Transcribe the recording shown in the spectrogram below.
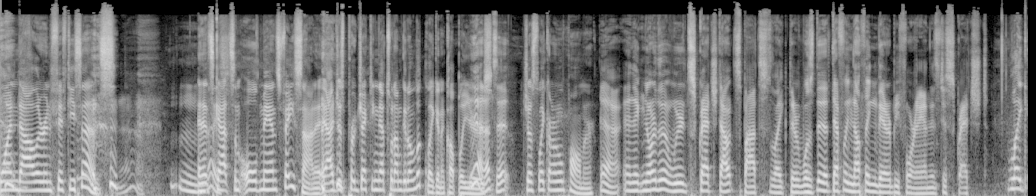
one dollar and fifty cents. and it's nice. got some old man's face on it. I'm just projecting that's what I'm gonna look like in a couple of years. Yeah, that's it. Just like Arnold Palmer. Yeah, and ignore the weird scratched out spots. Like there was definitely nothing there beforehand. It's just scratched. Like,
